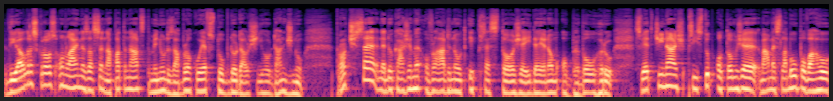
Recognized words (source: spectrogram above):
The Elder Scrolls Online zase na 15 minut zablokuje vstup do dalšího dungeonu. Proč se nedokážeme ovládnout i přesto, že jde jenom o blbou hru? Svědčí náš přístup o tom, že máme slabou povahu,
